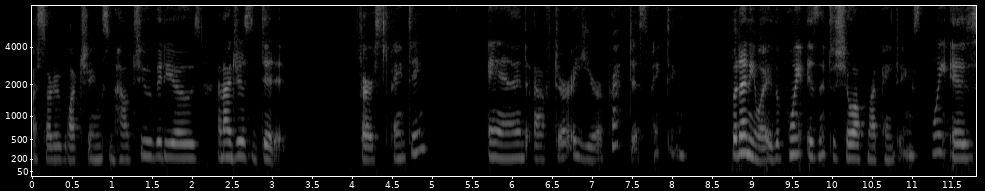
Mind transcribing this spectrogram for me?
I started watching some how to videos, and I just did it. First painting, and after a year of practice painting. But anyway, the point isn't to show off my paintings. The point is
